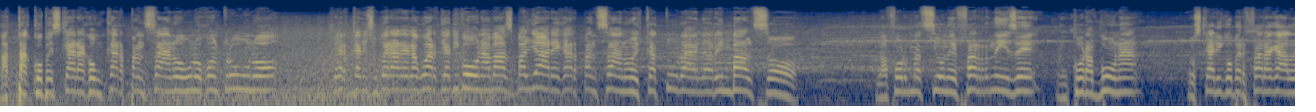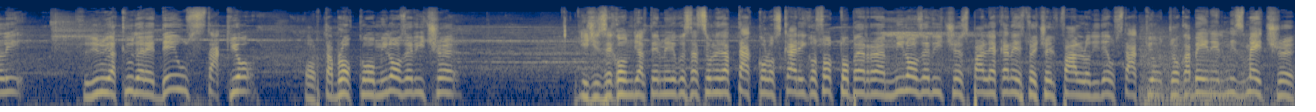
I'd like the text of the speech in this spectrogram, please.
Attacco Pescara con Carpanzano uno contro uno. Cerca di superare la guardia di Vona va a sbagliare Carpanzano e cattura il rimbalzo. La formazione farnese ancora Vona lo scarico per Faragalli. Su di lui a chiudere Deustacchio porta blocco Milosevic 10 secondi al termine di questa azione d'attacco lo scarico sotto per Milosevic spalle a canestro e c'è il fallo di Deustacchio gioca bene il mismatch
